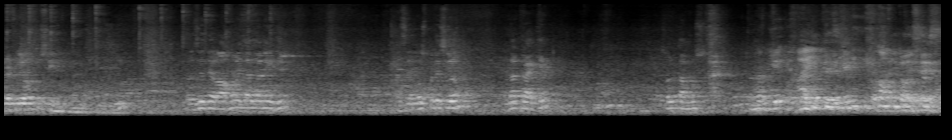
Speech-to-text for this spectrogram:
reflejo tusido. Entonces, debajo de la laringe, hacemos presión en la tráquea, soltamos. Y entonces,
